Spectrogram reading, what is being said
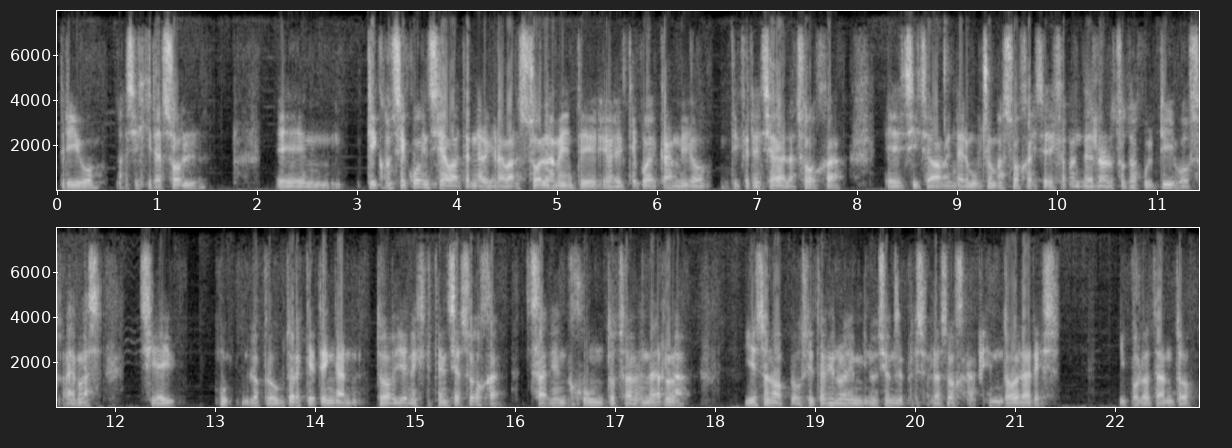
trigo, así girasol. Eh, ¿Qué consecuencia va a tener grabar solamente el tipo de cambio diferenciado de la soja? si se va a vender mucho más soja y se deja vender a los otros cultivos. Además, si hay los productores que tengan todavía en existencia soja salen juntos a venderla y eso no va a producir también una disminución del precio de la soja en dólares y por lo tanto,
